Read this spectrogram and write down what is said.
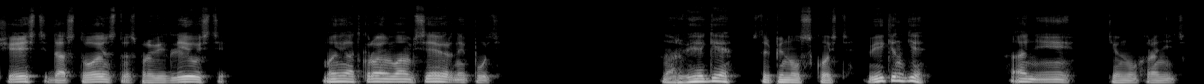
чести, достоинства, справедливости. Мы откроем вам северный путь. Норвегия, встрепенулся Костя. Викинги? Они, кивнул хранитель.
